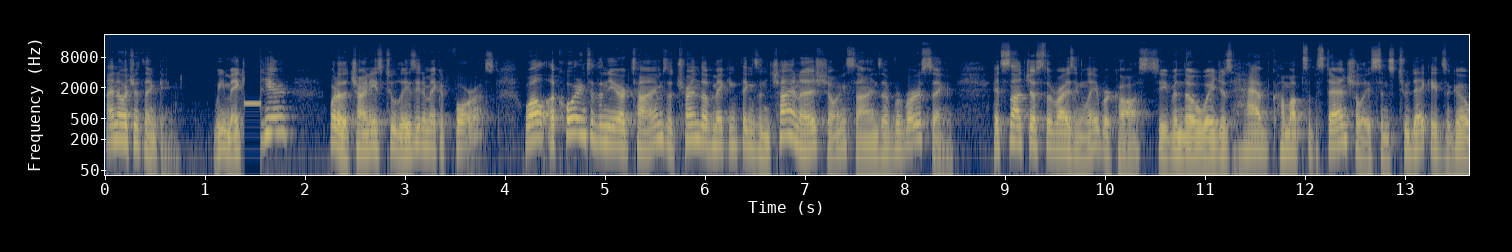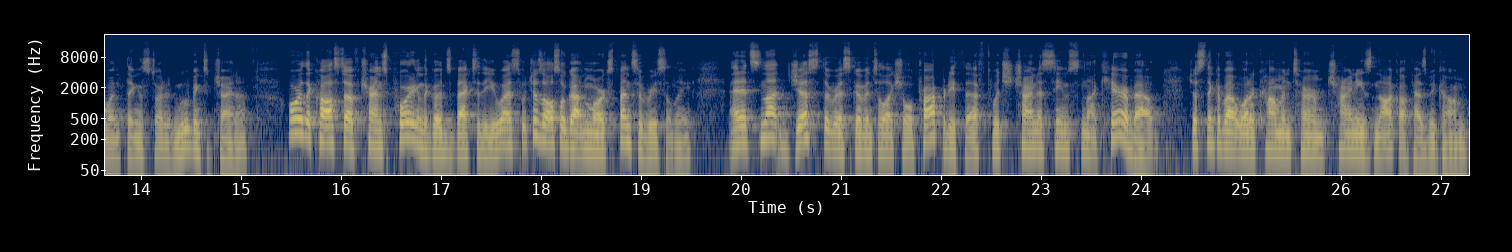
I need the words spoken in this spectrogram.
I know what you're thinking. We make here? What, are the Chinese too lazy to make it for us? Well, according to the New York Times, the trend of making things in China is showing signs of reversing. It's not just the rising labor costs, even though wages have come up substantially since two decades ago when things started moving to China, or the cost of transporting the goods back to the US, which has also gotten more expensive recently. And it's not just the risk of intellectual property theft, which China seems to not care about. Just think about what a common term Chinese knockoff has become.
